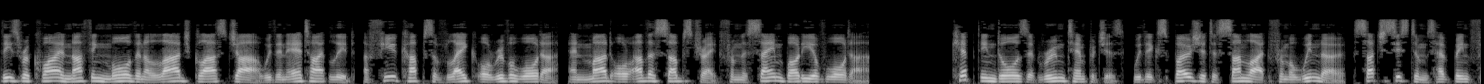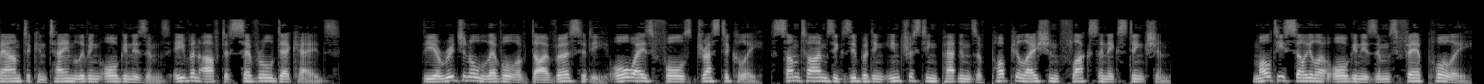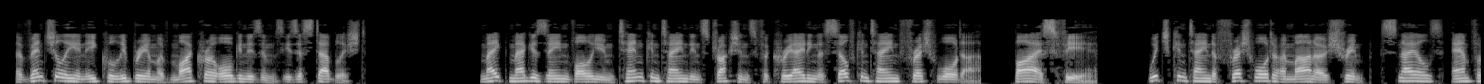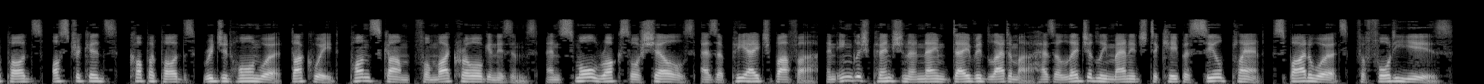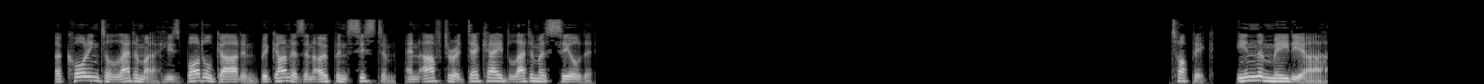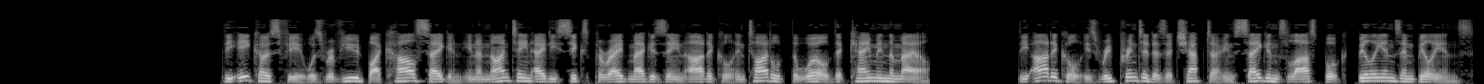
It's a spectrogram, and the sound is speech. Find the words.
These require nothing more than a large glass jar with an airtight lid, a few cups of lake or river water, and mud or other substrate from the same body of water. Kept indoors at room temperatures, with exposure to sunlight from a window, such systems have been found to contain living organisms even after several decades. The original level of diversity always falls drastically, sometimes exhibiting interesting patterns of population flux and extinction. Multicellular organisms fare poorly. Eventually an equilibrium of microorganisms is established. Make Magazine Volume 10 contained instructions for creating a self-contained freshwater biosphere which contained a freshwater amano shrimp, snails, amphipods, ostracods, copepods, rigid hornwort, duckweed, pond scum for microorganisms, and small rocks or shells as a pH buffer. An English pensioner named David Latimer has allegedly managed to keep a sealed plant, spiderworts, for 40 years. According to Latimer his bottle garden begun as an open system, and after a decade Latimer sealed it. In the media The ecosphere was reviewed by Carl Sagan in a 1986 Parade magazine article entitled The World That Came in the Mail. The article is reprinted as a chapter in Sagan's last book, Billions and Billions.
